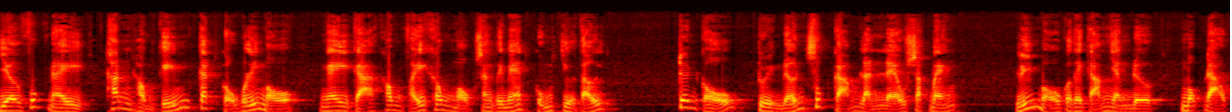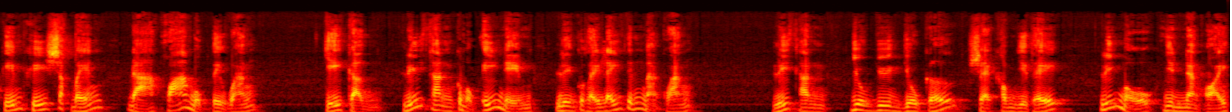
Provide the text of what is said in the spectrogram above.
Giờ phút này, thanh hồng kiếm cách cổ của Lý Mộ, ngay cả 0,01cm cũng chưa tới. Trên cổ truyền đến xúc cảm lạnh lẽo sắc bén. Lý Mộ có thể cảm nhận được một đạo kiếm khí sắc bén đã khóa mục tiêu quán. Chỉ cần Lý Thanh có một ý niệm liền có thể lấy tính mạng quán. Lý Thanh vô duyên vô cớ sẽ không như thế. Lý Mộ nhìn nàng hỏi,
